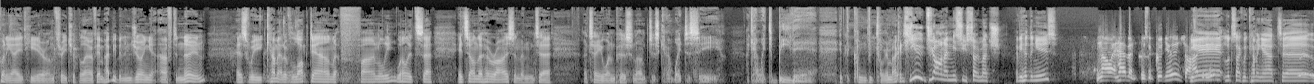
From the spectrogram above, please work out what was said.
1228 here on 3 Triple RFM. Hope you've been enjoying your afternoon as we come out of lockdown finally. Well, it's uh, it's on the horizon, and uh, I tell you one person I just can't wait to see. I can't wait to be there at the Queen Victoria Market. It's you, John. I miss you so much. Have you heard the news? No, I haven't. Is it good news? I yeah, hope it is. looks like we're coming out uh,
